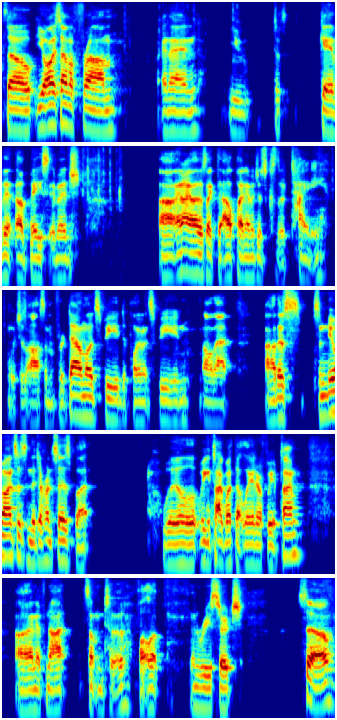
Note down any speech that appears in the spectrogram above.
So you always have a from and then you just give it a base image. Uh, and I always like the Alpine images because they're tiny, which is awesome for download speed, deployment speed, all that. Uh, there's some nuances and the differences, but we'll we can talk about that later if we have time uh, and if not, something to follow up and research. So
